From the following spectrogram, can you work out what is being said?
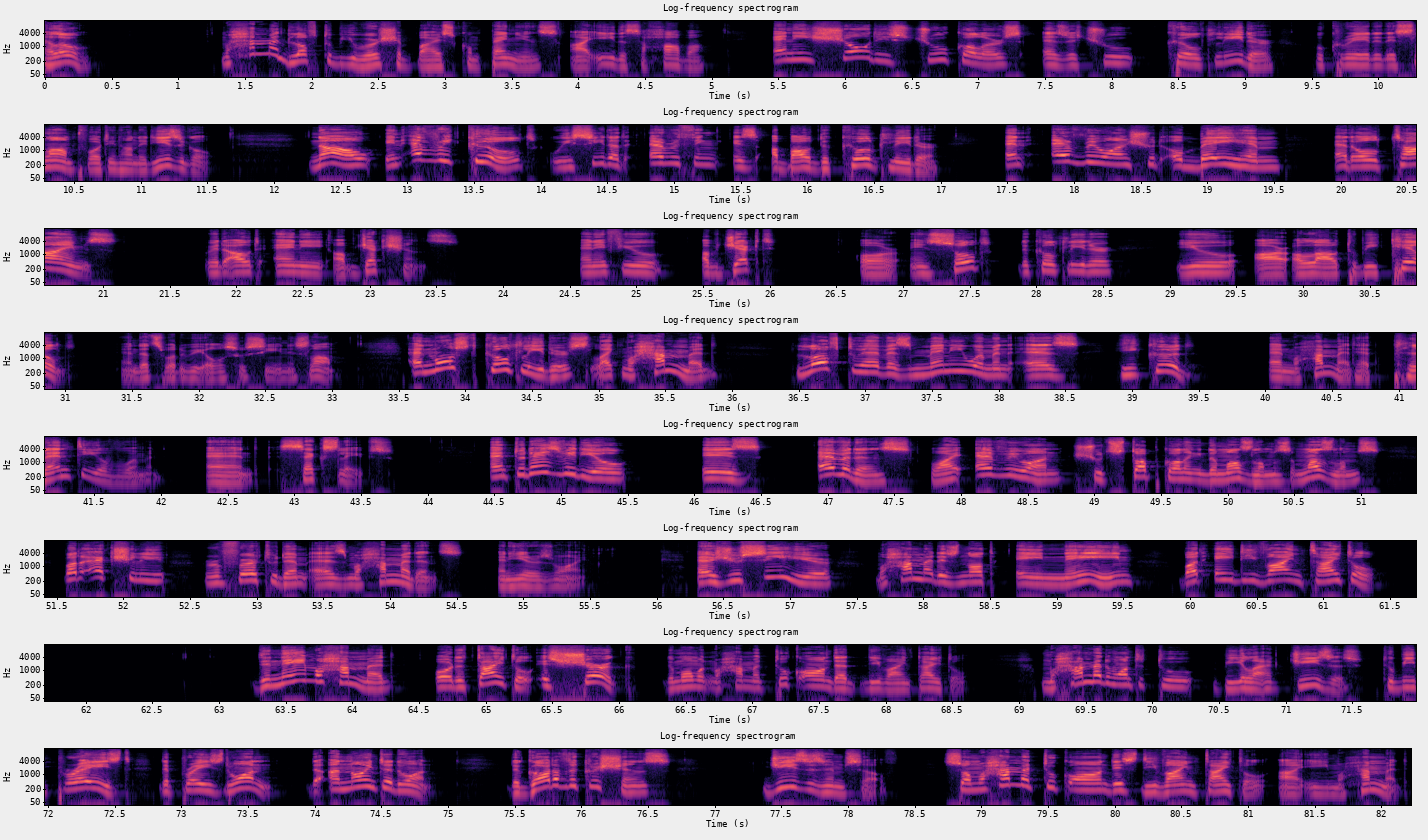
Hello. Muhammad loved to be worshipped by his companions, i.e., the Sahaba, and he showed his true colors as a true cult leader who created Islam 1400 years ago. Now, in every cult, we see that everything is about the cult leader, and everyone should obey him at all times without any objections. And if you object or insult the cult leader, you are allowed to be killed. And that's what we also see in Islam. And most cult leaders, like Muhammad, loved to have as many women as he could. And Muhammad had plenty of women and sex slaves. And today's video is evidence why everyone should stop calling the Muslims Muslims, but actually refer to them as Muhammadans. And here is why. As you see here, Muhammad is not a name, but a divine title. The name Muhammad or the title is shirk the moment Muhammad took on that divine title. Muhammad wanted to be like Jesus, to be praised, the praised one, the anointed one, the God of the Christians, Jesus himself. So Muhammad took on this divine title, i.e., Muhammad.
